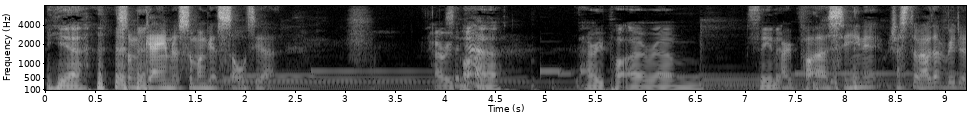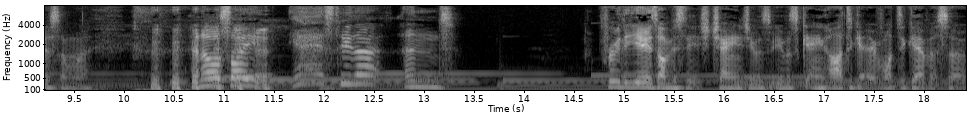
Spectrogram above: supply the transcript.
yeah. some game that someone gets salty at. Harry So, yeah. Potter. Harry Potter. Um, seen it. Harry Potter seen it, which I still have that video somewhere. And I was like, yeah, let's do that. And through the years, obviously, it's changed. It was it was getting hard to get everyone together, so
